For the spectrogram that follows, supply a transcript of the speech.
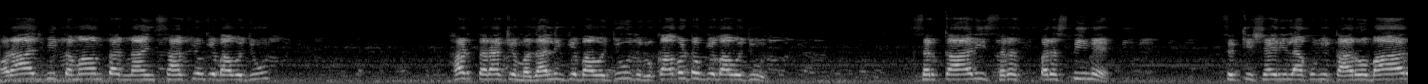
और आज भी तमाम तर नाइंसाफियों के बावजूद, हर तरह के मजालिम के बावजूद, रुकावटों के बावजूद, सरकारी परस्ती में सिर्फ़ के शहरी इलाकों के कारोबार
